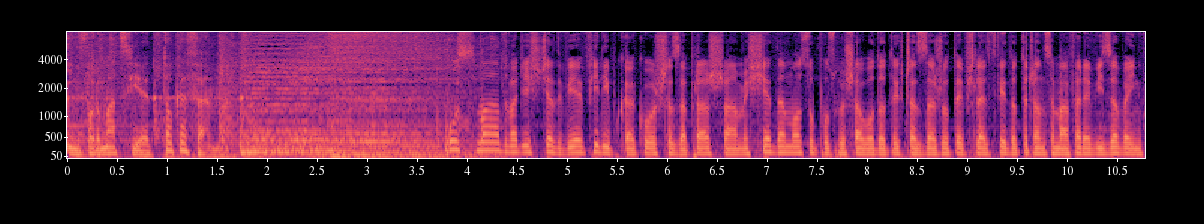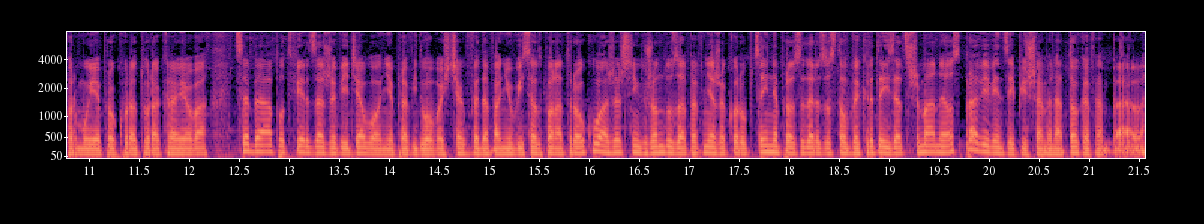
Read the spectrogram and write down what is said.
Informacje TOK FM. 8.22 Filip Kakusz, zapraszam. Siedem osób usłyszało dotychczas zarzuty w śledztwie dotyczącym afery wizowej, informuje prokuratura krajowa. CBA potwierdza, że wiedziało o nieprawidłowościach w wydawaniu wiz od ponad roku, a rzecznik rządu zapewnia, że korupcyjny proceder został wykryty i zatrzymany. O sprawie więcej piszemy na tok.fm.pl.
